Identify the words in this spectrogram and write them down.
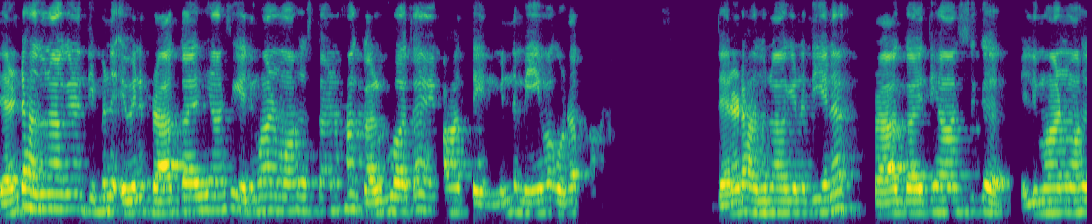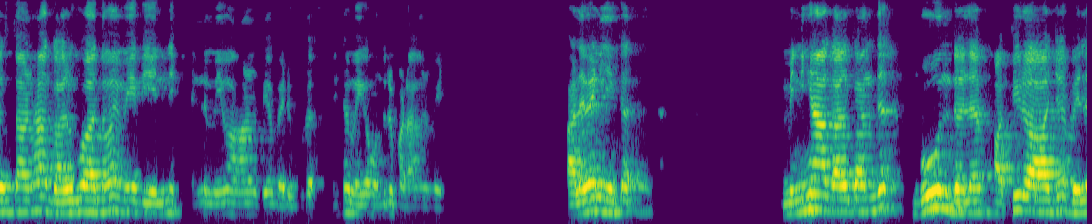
දැනට හඳුනාගෙන තිබෙන එවැනි ප්‍රාග්ඓතිහාසික එලිමහන් වාසස්ථාන හා ගල් ගුහා තමයි පහත් තියෙන්නේ. මෙන්න මේවා ගොඩක් අහනවා. දැනට හඳුනාගෙන තියෙන ප්‍රාග්ඓතිහාසික එලිමහන් වාසස්ථාන හා ගල් ගුහා තමයි මේ තියෙන්නේ. මෙන්න මේවා අහන්න ටික වැඩිපුර. එතන මේක හොඳට පඩාගෙන මේක. පළවෙනි එක මිනිහා ගල්කන්ද බූන්දල පතිරාජ වෙල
